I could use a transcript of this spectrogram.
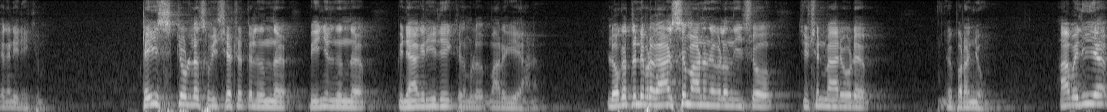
എങ്ങനെ ഇരിക്കും? ടേസ്റ്റുള്ള സുവിശേഷത്തിൽ നിന്ന് വീഞ്ഞിൽ നിന്ന് വിനാഗിരിയിലേക്ക് നമ്മൾ മാറുകയാണ്. ലോകത്തിന്റെ പ്രകാശമാണ് നിങ്ങളെന്ന് ഈശോ ശിഷ്യന്മാരോട് പറഞ്ഞു. ആ വലിയ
